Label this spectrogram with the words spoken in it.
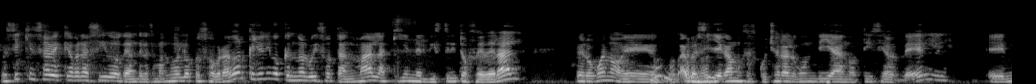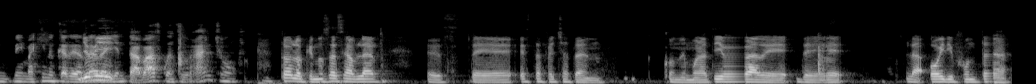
Pues sí, quién sabe qué habrá sido de Andrés Manuel López Obrador, que yo digo que no lo hizo tan mal aquí en el Distrito Federal, pero bueno, eh, No, no, a ver no. si llegamos a escuchar algún día noticias de él. Eh, me imagino que ha de andar vi- ahí en Tabasco, en su rancho. todo lo que nos hace hablar este, esta fecha tan conmemorativa de, de la hoy difunta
